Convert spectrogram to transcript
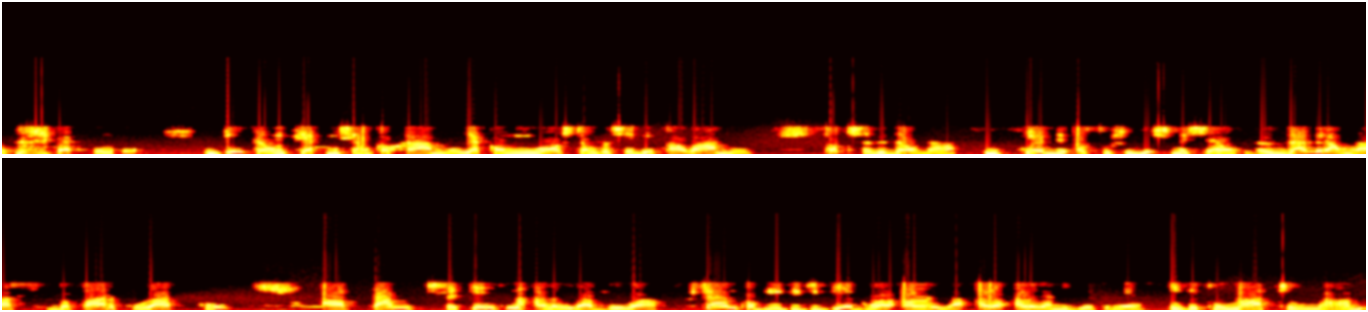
jak tylko. Widząc, jak my się kochamy, jaką miłością do siebie pałamy, podszedł do nas i kiedy osuszyliśmy się, zabrał nas do parku, lasku, a tam przepiękna aleja była. Chciałam powiedzieć biegła aleja, ale aleja nie biegnie. I wytłumaczył nam,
